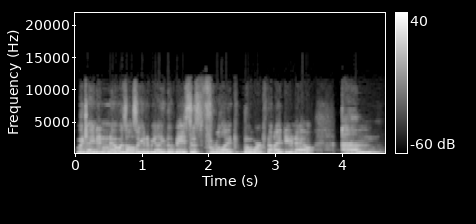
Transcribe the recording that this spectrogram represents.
which I didn't know was also going to be like the basis for like the work that I do now. Um,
